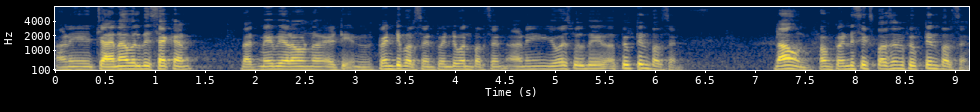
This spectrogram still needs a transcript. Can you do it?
आणि China will be second that maybe around eighty twenty percent twenty one percent आणि U S will be fifteen percent down from twenty six percent to fifteen percent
